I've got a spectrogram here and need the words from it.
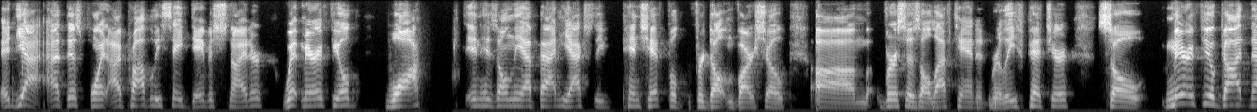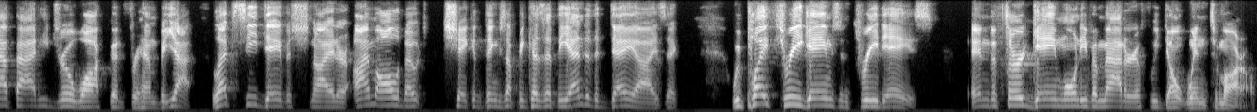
And yeah, at this point, I probably say Davis Schneider, Whit Merrifield walk in his only at bat. He actually pinch hit for, for Dalton Varsho um, versus a left-handed relief pitcher. So Merrifield got in that bat. He drew a walk. Good for him. But yeah, let's see Davis Schneider. I'm all about shaking things up because at the end of the day, Isaac, we play three games in three days, and the third game won't even matter if we don't win tomorrow.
